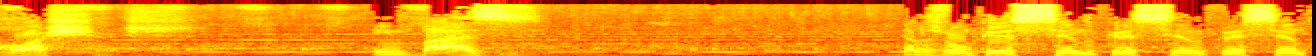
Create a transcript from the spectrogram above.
rochas, em base. Elas vão crescendo, crescendo, crescendo.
